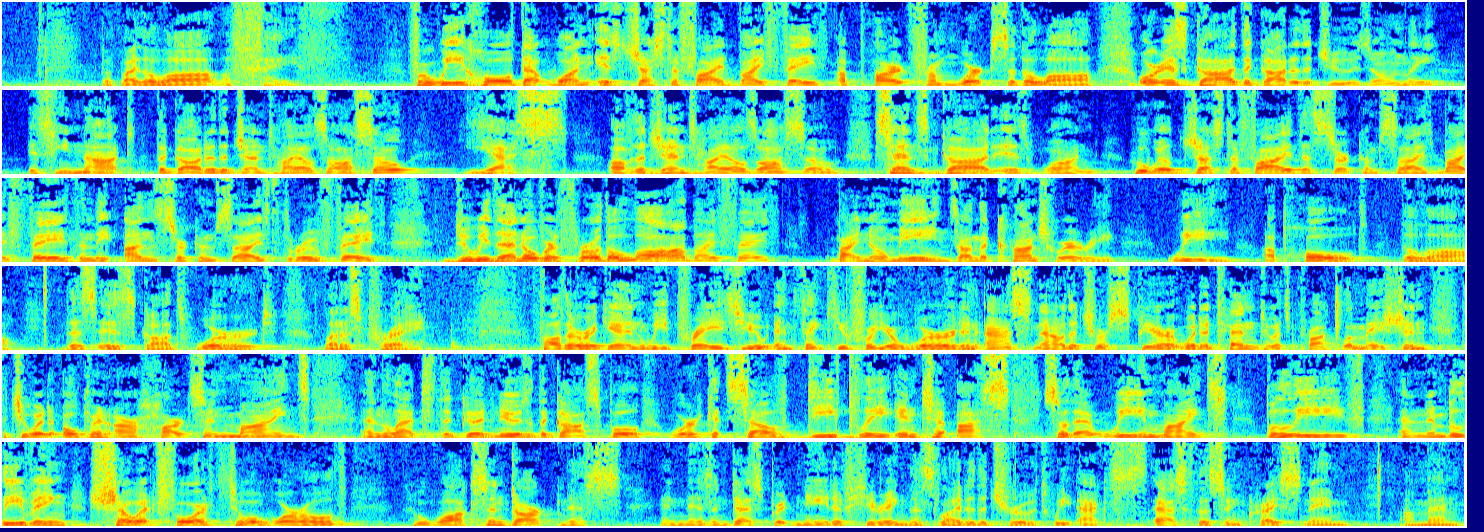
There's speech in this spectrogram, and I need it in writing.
but by the law of faith. For we hold that one is justified by faith apart from works of the law. Or is God the God of the Jews only? Is he not the God of the Gentiles also? Yes, of the Gentiles also, since God is one who will justify the circumcised by faith and the uncircumcised through faith. Do we then overthrow the law by faith? By no means. On the contrary, we uphold the law. This is God's word. Let us pray. Father, again, we praise you and thank you for your word and ask now that your spirit would attend to its proclamation, that you would open our hearts and minds and let the good news of the gospel work itself deeply into us so that we might believe and in believing show it forth to a world who walks in darkness and is in desperate need of hearing this light of the truth. We ask, this in Christ's name. Amen.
